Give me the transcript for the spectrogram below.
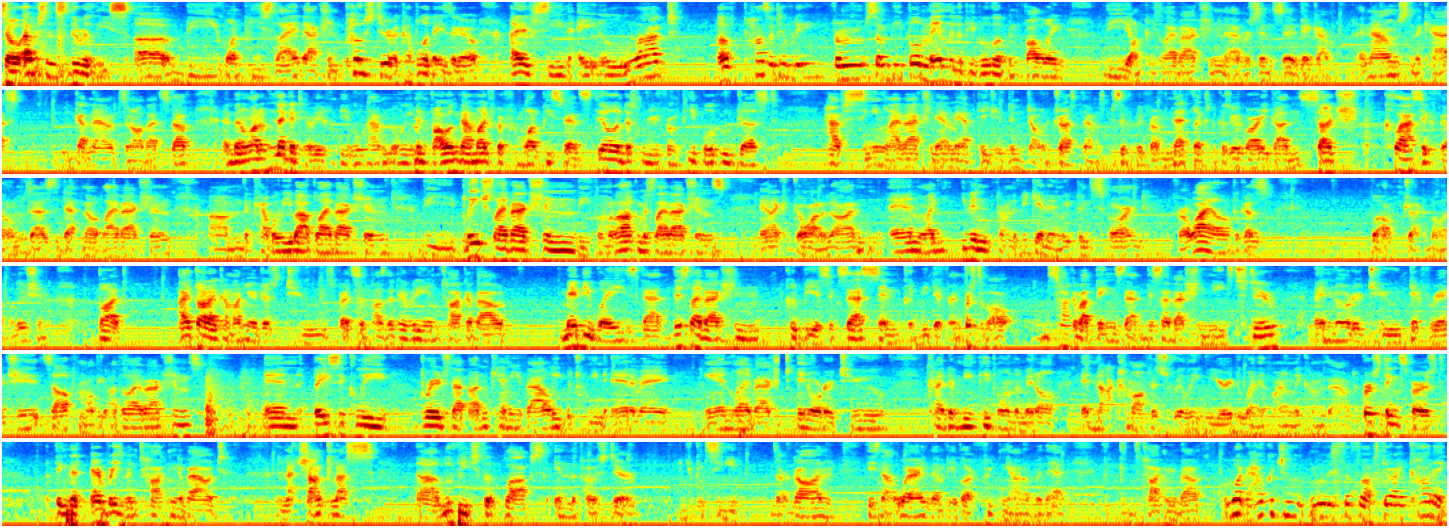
So ever since the release of the One Piece live action poster a couple of days ago, I've seen a lot of positivity from some people, mainly the people who have been following the One Piece live action ever since it got announced and the cast got announced and all that stuff, and then a lot of negativity from people who haven't really been following that much, but from One Piece fans still, and just from people who just have seen live action anime adaptations and don't trust them, specifically from Netflix, because we've already gotten such classic films as the Death Note live action, um, the Cowboy Bebop live action, the Bleach live action, the Fullmetal Alchemist live actions, and I could go on and on. And like even from the beginning, we've been scorned for a while because, well, Dragon Ball Evolution. But I thought I'd come on here just to spread some positivity and talk about maybe ways that this live action could be a success and could be different. First of all, let's talk about things that this live action needs to do in order to differentiate itself from all the other live actions and basically bridge that uncanny valley between anime and live action in order to kind of meet people in the middle and not come off as really weird when it finally comes out. First things first, the thing that everybody's been talking about, La Chanclas, uh, Luffy's flip-flops in the poster. You can see they're gone. He's not wearing them. People are freaking out over that. It's talking about what? How could you move his flip-flops? They're iconic.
